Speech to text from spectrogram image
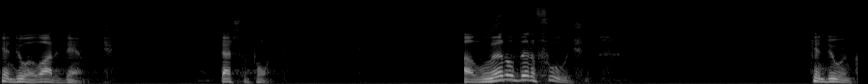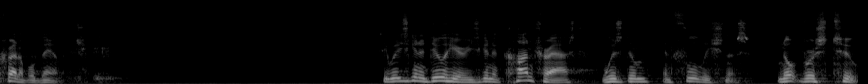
can do a lot of damage. That's the point. A little bit of foolishness can do incredible damage. See, what he's going to do here, he's going to contrast wisdom and foolishness. Note verse 2.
